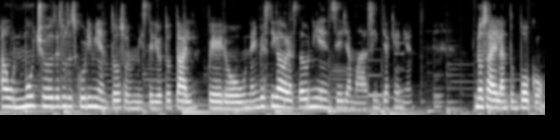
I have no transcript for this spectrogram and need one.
aún muchos de sus descubrimientos son un misterio total, pero una investigadora estadounidense llamada Cynthia Kenyon nos adelanta un poco,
